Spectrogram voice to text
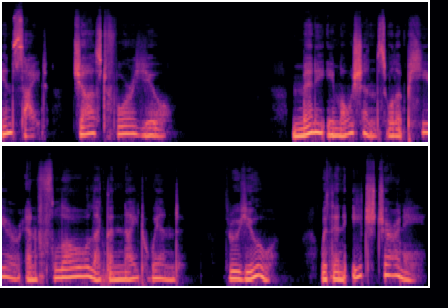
insight just for you. Many emotions will appear and flow like the night wind through you within each journey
